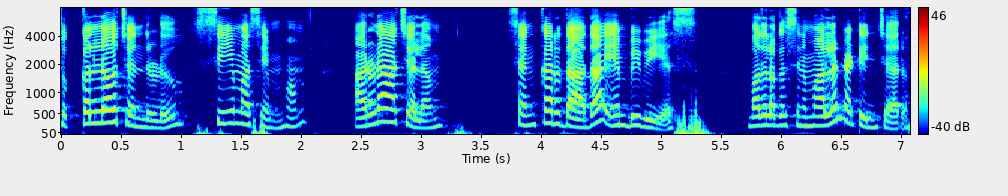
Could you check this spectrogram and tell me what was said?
చుక్కల్లో చంద్రుడు సీమసింహం అరుణాచలం శంకర్దాదా ఎంబీబీఎస్ మొదలగు సినిమాల్లో నటించారు.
